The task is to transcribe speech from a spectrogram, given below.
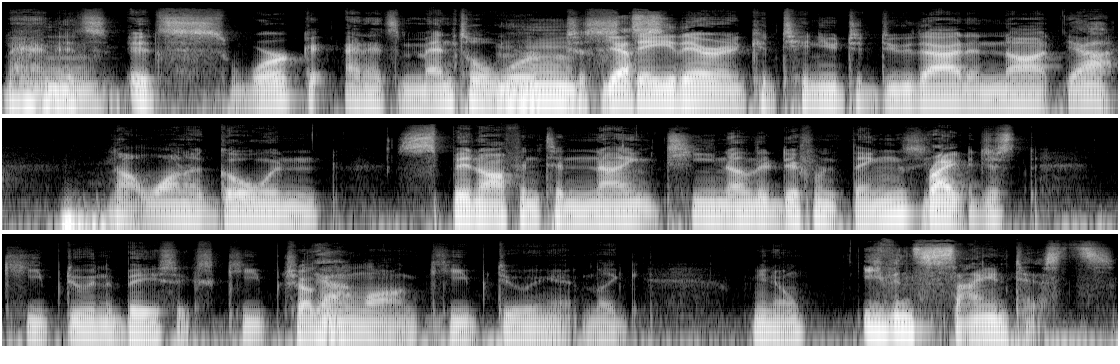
man, mm-hmm. it's it's work and it's mental work mm-hmm. to Yes. stay there and continue to do that and not Yeah. not want to go and spin off into 19 other different things. Right. Just keep doing the basics, keep chugging Yeah. along, keep doing it. Like, you know, Even scientists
